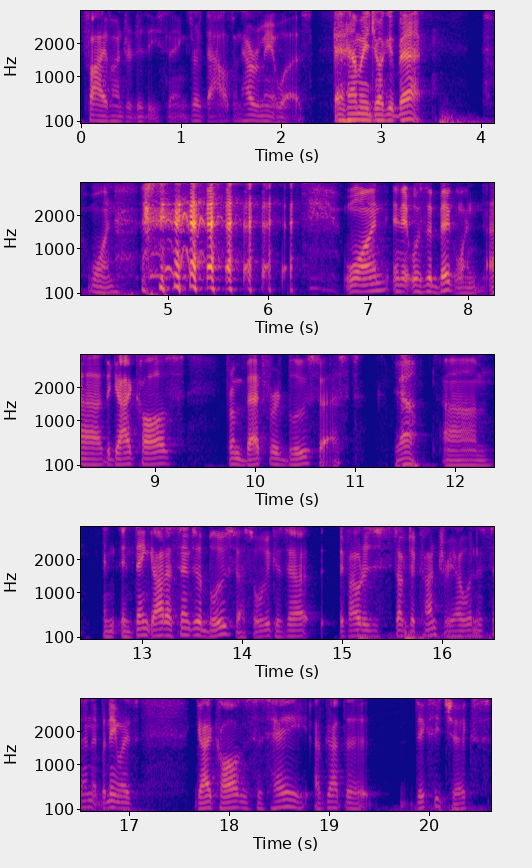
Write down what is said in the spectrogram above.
500 of these things or a thousand, however many it was. And how many did y'all get back? One. one, and it was a big one. Uh, the guy calls from Bedford Blues Fest. Yeah. Um, and, and thank God I sent it to the blues festival because that, if I would have just stuck to country, I wouldn't have sent it. But anyways, guy calls and says, "Hey, I've got the Dixie Chicks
